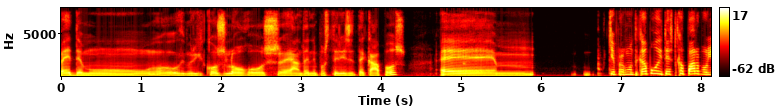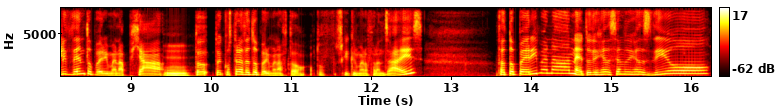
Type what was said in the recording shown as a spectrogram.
35 μου ο, ο δημιουργικός λόγος ε, αν δεν υποστηρίζεται κάπως. Ε, μ, και πραγματικά απογοητεύτηκα πάρα πολύ, δεν το περίμενα πια. Μμ. Το, το 23 δεν το περίμενα αυτό από το συγκεκριμένο franchise. Θα το περίμενα, ναι, το 2001-2002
